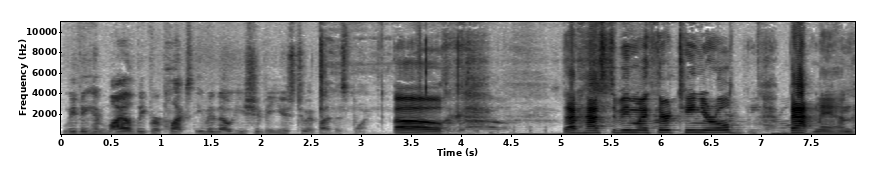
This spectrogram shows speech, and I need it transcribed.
leaving him mildly perplexed, even though he should be used to it by this point? Oh, that has to be my 13 year old Batman.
